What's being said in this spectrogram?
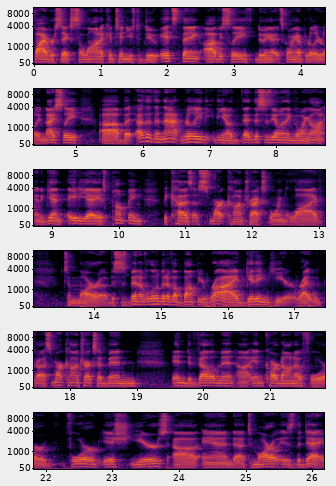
five or six. Solana continues to do its thing. Obviously, doing it's going up really, really nicely. Uh, but other than that, really, you know, th- this is the only thing going on. And again, ADA is pumping because of smart contracts going live tomorrow. This has been a little bit of a bumpy ride getting here, right? We, uh, smart contracts have been in development uh, in Cardano for four ish years, uh, and uh, tomorrow is the day.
